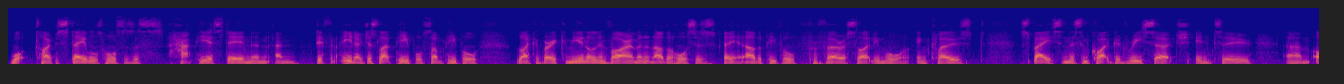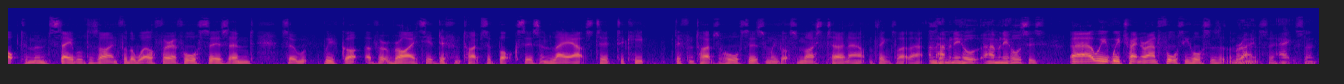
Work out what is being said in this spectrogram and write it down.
what type of stables horses are happiest in and, and different you know just like people some people like a very communal environment and other horses uh, other people prefer a slightly more enclosed space, and there's some quite good research into um, optimum stable design for the welfare of horses. And so we've got a variety of different types of boxes and layouts to, to keep different types of horses, and we've got some nice turnout and things like that. And so how many ho- how many horses? Uh, we, we train around 40 horses at the moment. Right, so. excellent.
